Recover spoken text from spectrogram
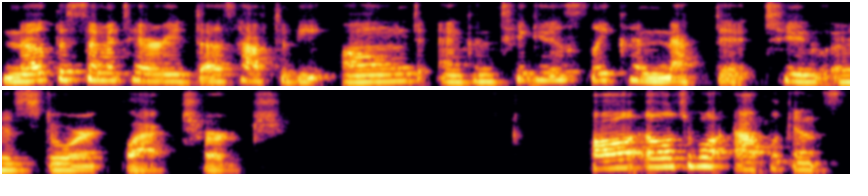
Note the cemetery does have to be owned and contiguously connected to a historic Black church. All eligible applicants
